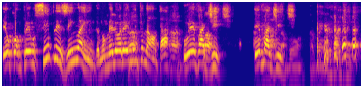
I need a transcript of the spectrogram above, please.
eu comprei um simplesinho ainda, não melhorei ah, muito não, tá? Ah, o Evadite. Ah, Evadite. Ah, tá bom, tá bom.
